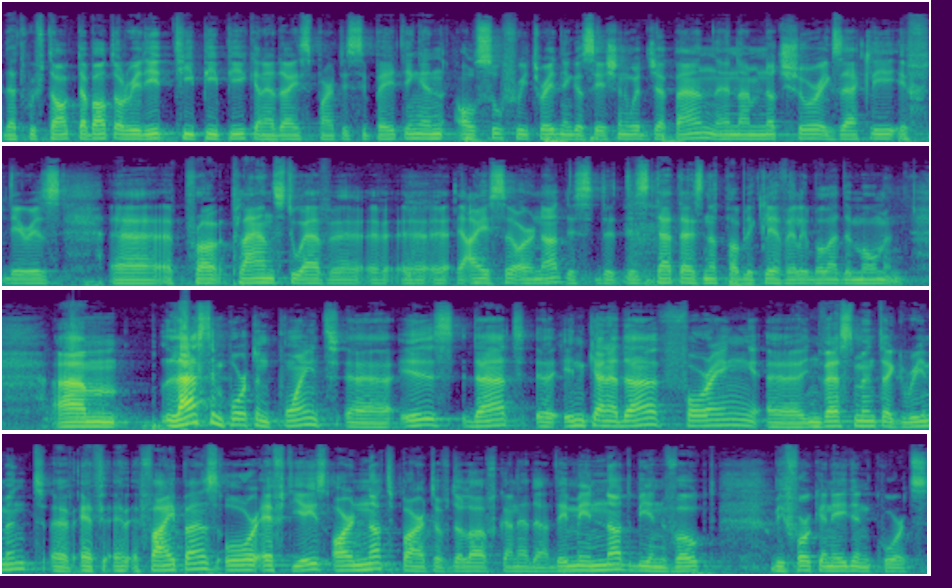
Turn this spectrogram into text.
that we've talked about already, TPP, Canada is participating, and also free trade negotiation with Japan, and I'm not sure exactly if there is uh, plans to have a, a, a ISA or not. This, this data is not publicly available at the moment. Um, last important point uh, is that uh, in Canada, foreign uh, investment agreement, uh, FIPAs or FTAs are not part of the law of Canada. They may not be invoked before Canadian courts.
